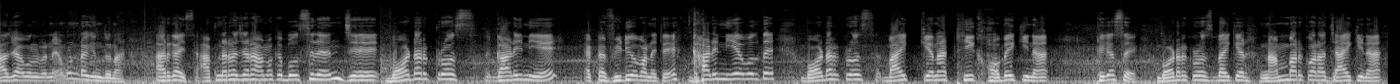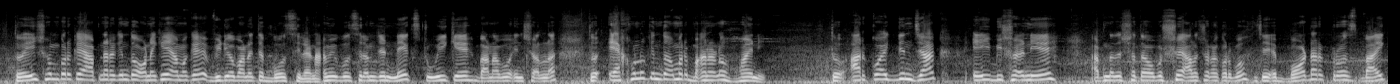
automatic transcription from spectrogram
রাজা বলবেন এমনটা কিন্তু না। আর গাইস আপনারা যারা আমাকে বলছিলেন যে বর্ডার ক্রস গাড়ি নিয়ে একটা ভিডিও বানাইতে, গাড়ি নিয়ে বলতে বর্ডার ক্রস বাইক কেনা ঠিক হবে কিনা ঠিক আছে? বর্ডার ক্রস বাইকের নাম্বার করা যায় কি না, তো এই সম্পর্কে আপনারা কিন্তু অনেকেই আমাকে ভিডিও বানাতে বলছিলেন। আমি বলছিলাম যে নেক্সট উইকে বানাবো ইনশাল্লাহ তো এখনও কিন্তু আমার বানানো হয়নি। তো আর কয়েকদিন যাক, এই বিষয় নিয়ে আপনাদের সাথে অবশ্যই আলোচনা করব যে বর্ডার ক্রস বাইক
